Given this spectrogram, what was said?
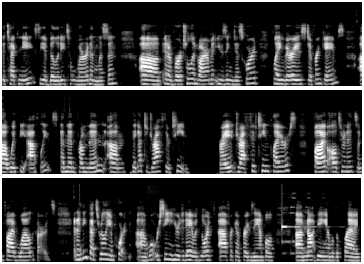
the techniques, the ability to learn and listen um, in a virtual environment using Discord, playing various different games uh, with the athletes. And then from then, um, they got to draft their team, right? Draft 15 players, five alternates, and five wildcards. And I think that's really important. Um, what we're seeing here today with North Africa, for example, um, not being able to play.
